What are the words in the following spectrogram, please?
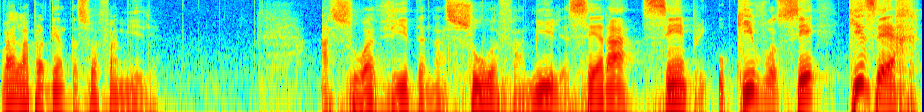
Vai lá para dentro da sua família. A sua vida na sua família será sempre o que você quiser.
